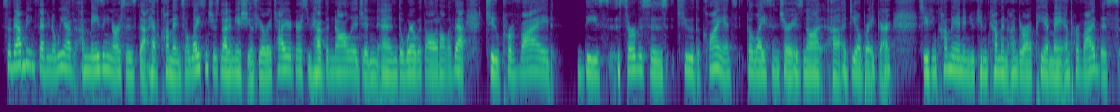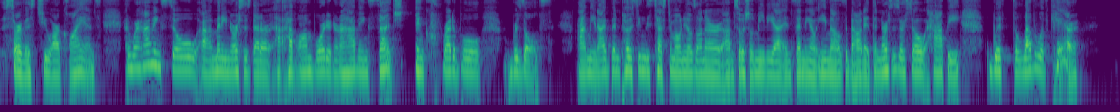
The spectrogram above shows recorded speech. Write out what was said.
So that being said, you know, we have amazing nurses that have come in. So licensure is not an issue. If you're a retired nurse, you have the knowledge and, and the wherewithal and all of that to provide these services to the clients, the licensure is not a deal breaker. So you can come in and you can come in under our PMA and provide this service to our clients. And we're having so uh, many nurses that are have onboarded and are having such incredible results. I mean, I've been posting these testimonials on our um, social media and sending out emails about it. The nurses are so happy with the level of care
